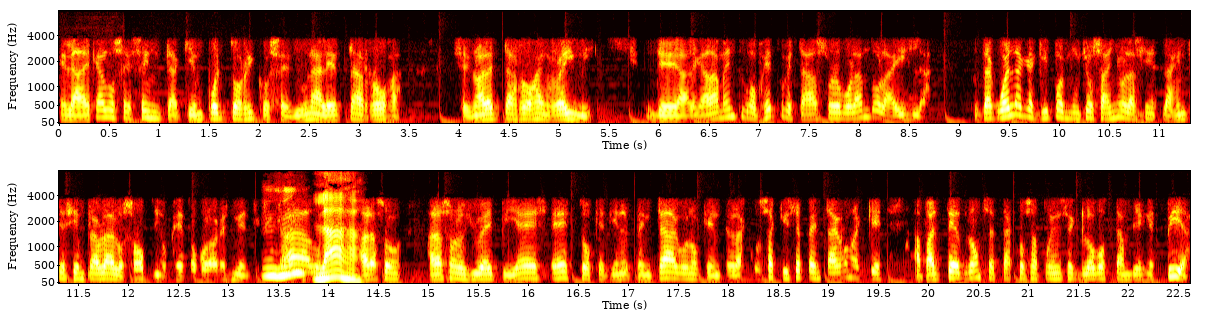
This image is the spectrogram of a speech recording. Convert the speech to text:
en la década de los 60, aquí en Puerto Rico se dio una alerta roja, se dio una alerta roja en Raimi, de alegadamente un objeto que estaba sobrevolando la isla. ¿Tú te acuerdas que aquí por muchos años la, la gente siempre habla de los ovnis, objetos voladores no identificados? Ahora son, ahora son los UAPS, estos que tiene el Pentágono, que entre las cosas que dice el Pentágono es que, aparte de drones, estas cosas pueden ser globos también espías.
